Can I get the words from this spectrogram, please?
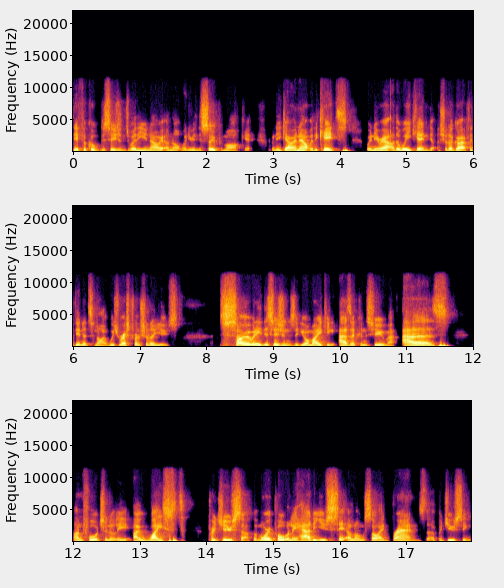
difficult decisions, whether you know it or not, when you're in the supermarket, when you're going out with the kids, when you're out of the weekend, should I go out for dinner tonight? Which restaurant should I use? So many decisions that you're making as a consumer, as unfortunately a waste producer. But more importantly, how do you sit alongside brands that are producing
